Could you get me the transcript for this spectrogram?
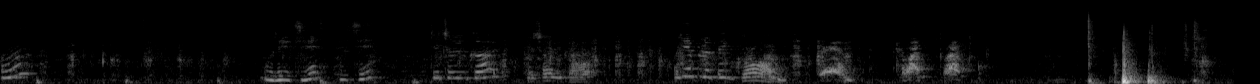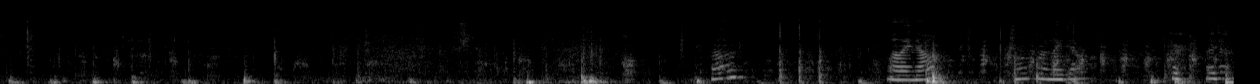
Huh? Well, that's it. That's it. That's all you got? That's all you got? What happened to Big Grog? Grab. Come on, come on. Huh? Wanna lay down? Huh? Wanna lay down? Here, lay down.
